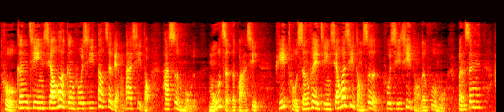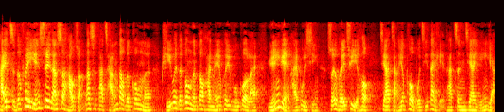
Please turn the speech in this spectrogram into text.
土跟金，消化跟呼吸道这两大系统，它是母母子的关系。脾土生肺经，消化系统是呼吸系统的父母。本身孩子的肺炎虽然是好转，但是他肠道的功能、脾胃的功能都还没恢复过来，远远还不行。所以回去以后，家长又迫不及待给他增加营养。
